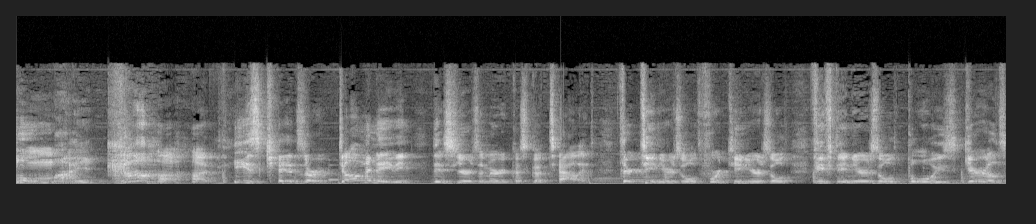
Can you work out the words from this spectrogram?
Oh my god! These kids are dominating this year's America's Got Talent. 13 years old, 14 years old, 15 years old, boys, girls,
